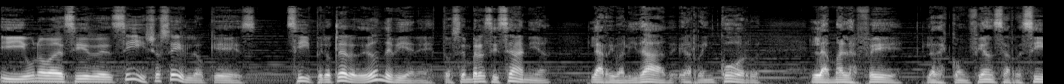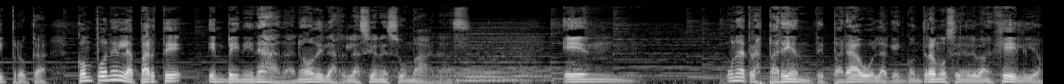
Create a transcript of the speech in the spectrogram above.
y uno va a decir, sí, yo sé lo que es. Sí, pero claro, ¿de dónde viene esto? Sembrar cizaña, la rivalidad, el rencor, la mala fe, la desconfianza recíproca, componen la parte envenenada ¿no? de las relaciones humanas. En una transparente parábola que encontramos en el Evangelio,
